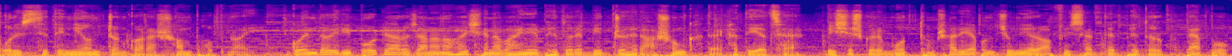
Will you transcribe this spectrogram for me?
পরিস্থিতি নিয়ন্ত্রণ করা সম্ভব নয়। গোয়েন্দা ওই রিপোর্টে আরও জানানো হয়, সেনাবাহিনীর ভেতরে বিদ্রোহের আশঙ্কা দেখা দিয়েছে। বিশেষ করে মধ্যম সারি এবং জুনিয়র অফিসারদের ভেতর ব্যাপক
